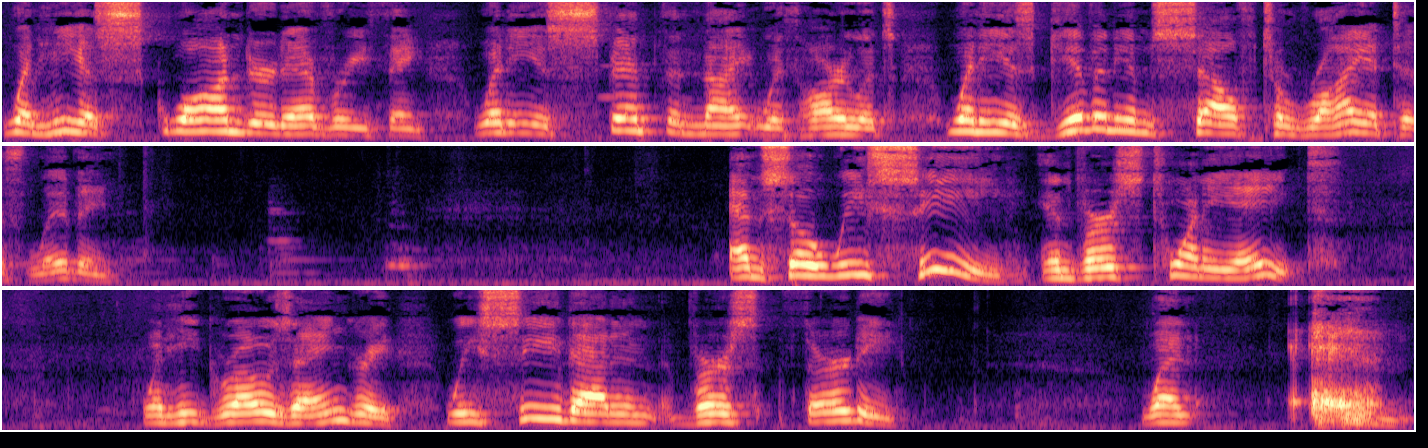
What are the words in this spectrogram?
when he has squandered everything, when he has spent the night with harlots, when he has given himself to riotous living. And so we see in verse 28 when he grows angry. We see that in verse 30 when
